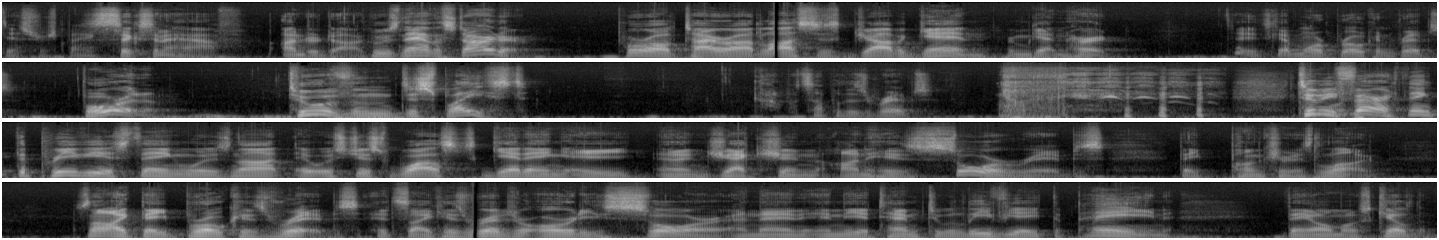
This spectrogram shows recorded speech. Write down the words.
Disrespect. Six and a half. Underdog. Who's now the starter? Poor old Tyrod lost his job again from getting hurt. Hey, he's got more broken ribs. Four of them. Two of them displaced. God, what's up with his ribs? To be fair, I think the previous thing was not. It was just whilst getting a an injection on his sore ribs, they punctured his lung. It's not like they broke his ribs. It's like his ribs were already sore, and then in the attempt to alleviate the pain, they almost killed him.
